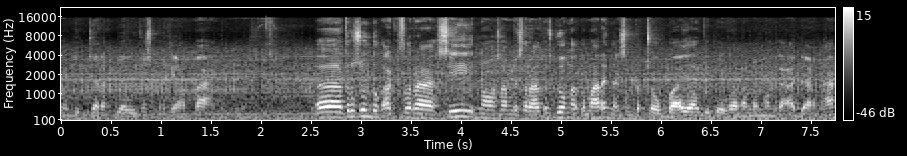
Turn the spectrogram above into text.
untuk jarak jauhnya seperti apa gitu loh. Uh, terus untuk akselerasi 0 sampai 100 gue nggak kemarin nggak sempet coba ya gitu karena memang keadaan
